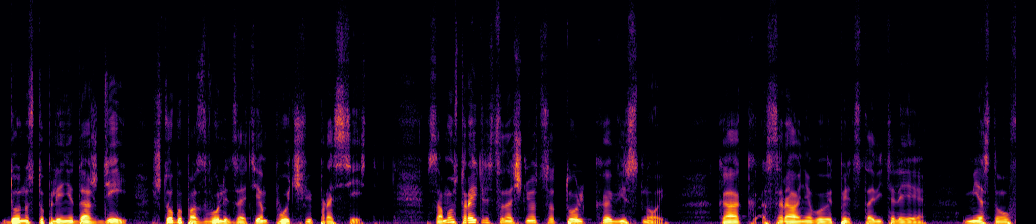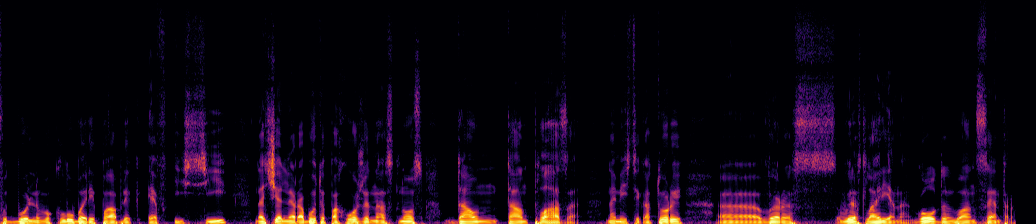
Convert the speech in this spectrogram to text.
до наступления дождей, чтобы позволить затем почве просесть. Само строительство начнется только весной. Как сравнивают представители местного футбольного клуба Republic FEC, начальная работа похожа на снос Downtown Plaza, на месте которой э, вырос, выросла арена Golden One Center.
